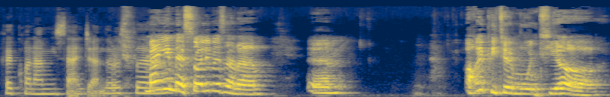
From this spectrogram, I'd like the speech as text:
فکر کنم میسنجن درسته؟ من یه مثالی بزنم. آقای پیتر مونتیا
